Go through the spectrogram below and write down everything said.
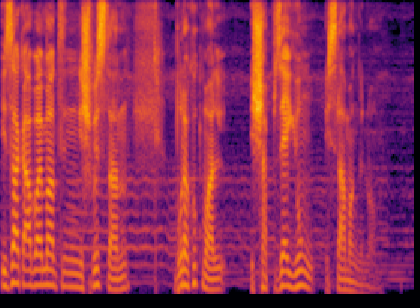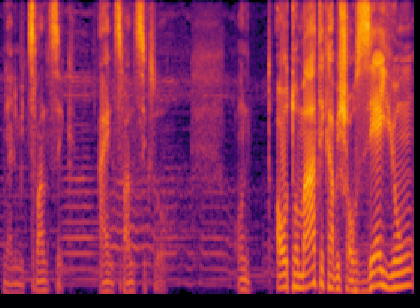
Ich sage aber immer den Geschwistern, Bruder, guck mal, ich habe sehr jung Islam angenommen. Ja, mit 20, 21 so. Und Automatik habe ich auch sehr jung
